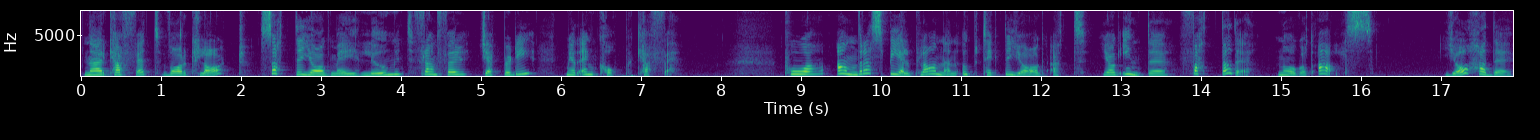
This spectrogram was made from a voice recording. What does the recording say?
När kaffet var klart satte jag mig lugnt framför Jeopardy med en kopp kaffe. På andra spelplanen upptäckte jag att jag inte fattade något alls. Jag hade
